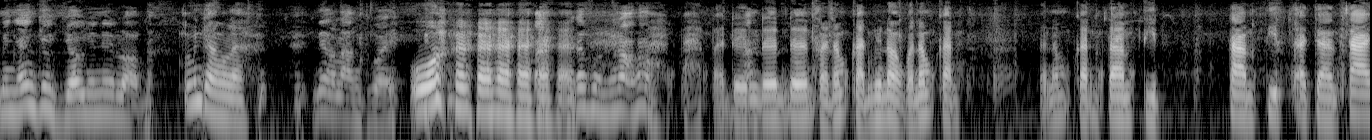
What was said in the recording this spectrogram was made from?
มันยังเขียวๆอยู่ในหลอดมันหยังล่ะเนี่ยล้างถ้วยโอ้ไปทั้งคนพี่น้องครับไปไปเดินเดินเดินไปน้ำกันพี่น้องไปน้ำกันไปน้ำกันตามติดตามติดอาจารย์ตาย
